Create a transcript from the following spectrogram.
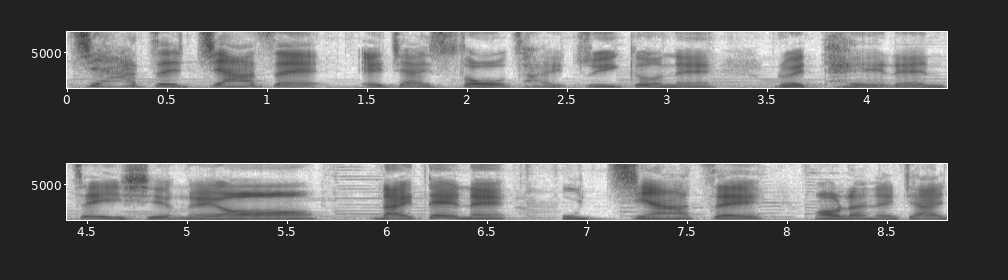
加济加济，而且蔬菜水果呢来提炼制成的哦。内底呢有加济哦，咱的这一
